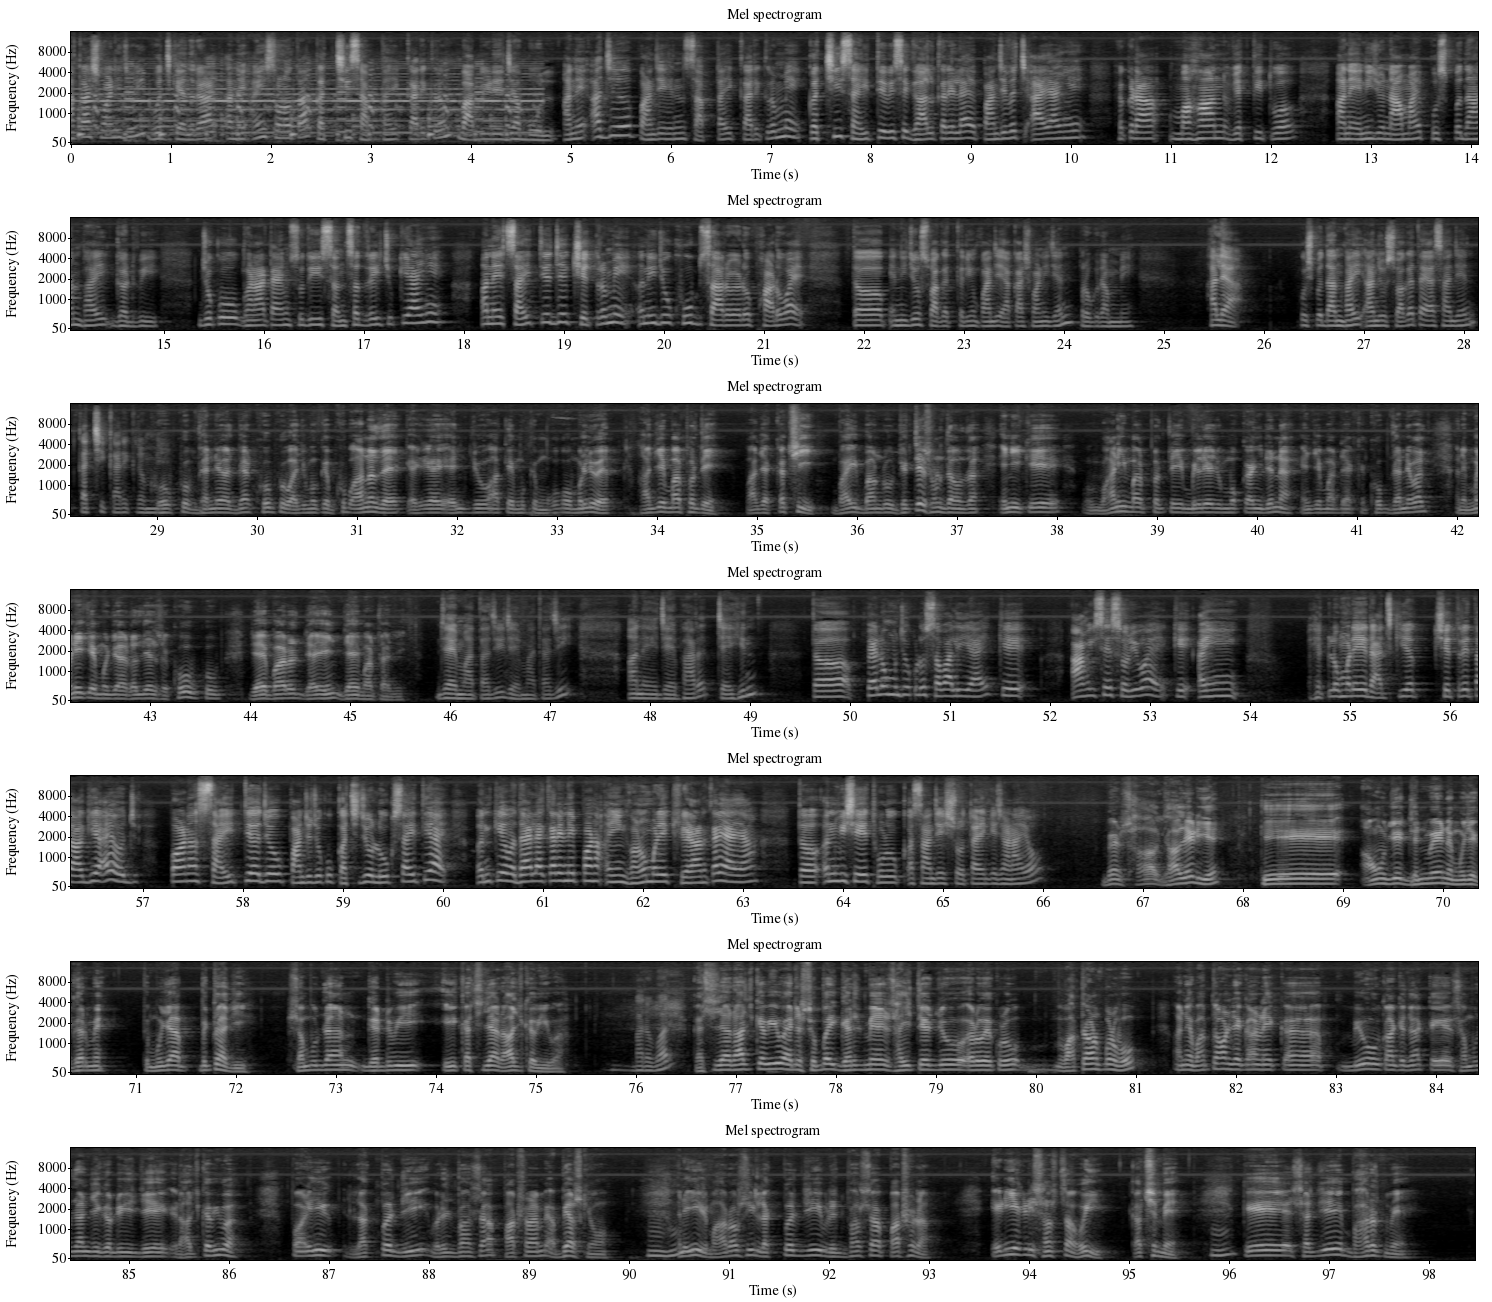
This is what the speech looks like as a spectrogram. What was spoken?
આકાશવાણી જોઈ ભુજ કેન્દ્રાળ અને અહીં સુણોતા કચ્છી સાપ્તાહિક કાર્યક્રમ બાબીડે જા બોલ. અને આજ પાંજેહન સાપ્તાહિક કાર્યક્રમ મેં કચ્છી સાહિત્ય વિશે ગાલ કરેલા પાંજેવચ આયા હે હકડા મહાન વ્યક્તિત્વ અને એની જો નામ આય પુષ્પદાનભાઈ ગઢવી. જોકો ઘણા ટાઈમ સુધી સંસદ રહી ચૂક્યા અહીંયા અને સાહિત્ય જે ક્ષેત્ર મેં એની જો ખૂબ સારો એડો ફાળો આય, તો એની જો સ્વાગત કર્યું પાંજે આકાશવાણી જન પ્રોગ્રામ મેં હાલ્યા. પુષ્પદાનભાઈ આજનું સ્વાગત આયા સાંજે કચ્છી કાર્યક્રમ ખૂબ ખૂબ ધન્યવાદ બેન ખૂબ ખૂબ આજે મૂકે ખૂબ આનંદ હે કે એને જો આ કે મૂકે મોકો મળ્યો હે. આજે મારફતે પાંજા કચ્છી ભાઈ બાંડો જેટલે સુણતા હતા એની કે વાણી મારફતે મિલે જો મોકા અહીં દેના એને માટે ખૂબ ધન્યવાદ. અને મણી કે મુજા હૃદય ખૂબ ખૂબ જય ભારત જય હિન્દ જય માતાજી. જય માતાજી જય માતાજી. અને જય ભારત જય હિન્દ. તો પહેલો મુંજો હિકड़ो સવાલ એ आहे કે આ વિશે સોલ્યો आहे કે અહીં એટલો મળે રાજકીય ક્ષેત્રે તો આગે આવ્યો જ. પણ સાહિત્ય જો પાંજો જોકું કચ્છ જો લોક સાહિત્ય આય. અનકે વધારેલા કરીને પણ અહીં ઘણું મળે ખેડાણ કર્યા આયા. તો અન વિશે થોડુંક અસાંજે શ્રોતાએ કે જણાયો. બેન ઘાલેડીએ કે હું જે જન્મે ને મુજે ઘર મેં તો મુજા પિતાજી સમુદાન ગઢવી એ કચ્છજા રાજકવિ વા. બરાબર. કચ્છજા રાજકવિ વા એટલે સુભાઈ ઘર મેં સાહિત્ય જો એડો એકડો વાતાવરણ પણ બહુ અને વાતાવરણને કારણે એક બેઓ કાં કહેતા કે સમુદાનજી ગઢવી જે રાજકવિ પણ એ લખપતજી વ્રજભાષા પાઠશાળા મેં અભ્યાસ કહો અને એ મારોસી લખપતજી વ્રજભાષા પાઠશાળા એડી એકડી સંસ્થા હોય કચ્છ મેં કે સજે ભારત મેં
